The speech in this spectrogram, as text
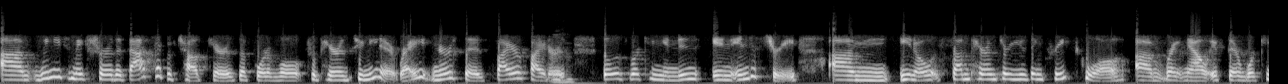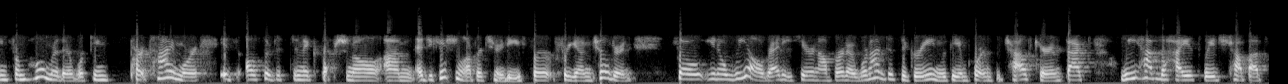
Um, we need to make sure that that type of childcare is affordable for parents who need it, right? Nurses, firefighters, mm-hmm. those working in, in, in industry. Um, you know, some parents are using preschool um, right now if they're working from home or they're working part time, or it's also just an exceptional um, educational opportunity for, for young children. So, you know, we already here in Alberta, we're not disagreeing with the importance of childcare. In fact, we have the highest wage top ups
